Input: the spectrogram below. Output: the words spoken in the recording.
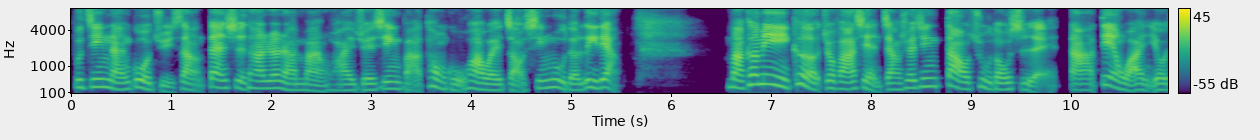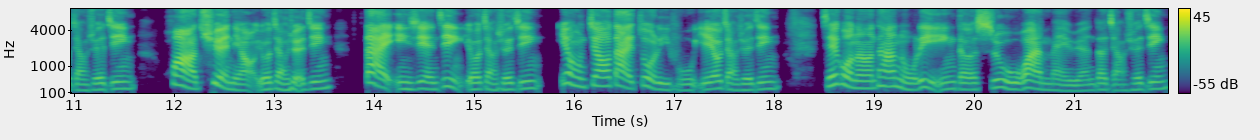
不禁难过沮丧。但是他仍然满怀决心，把痛苦化为找新路的力量。马克密克就发现奖学金到处都是，诶，打电玩有奖学金，画雀鸟有奖学金。戴隐形眼镜有奖学金，用胶带做礼服也有奖学金。结果呢，他努力赢得十五万美元的奖学金，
